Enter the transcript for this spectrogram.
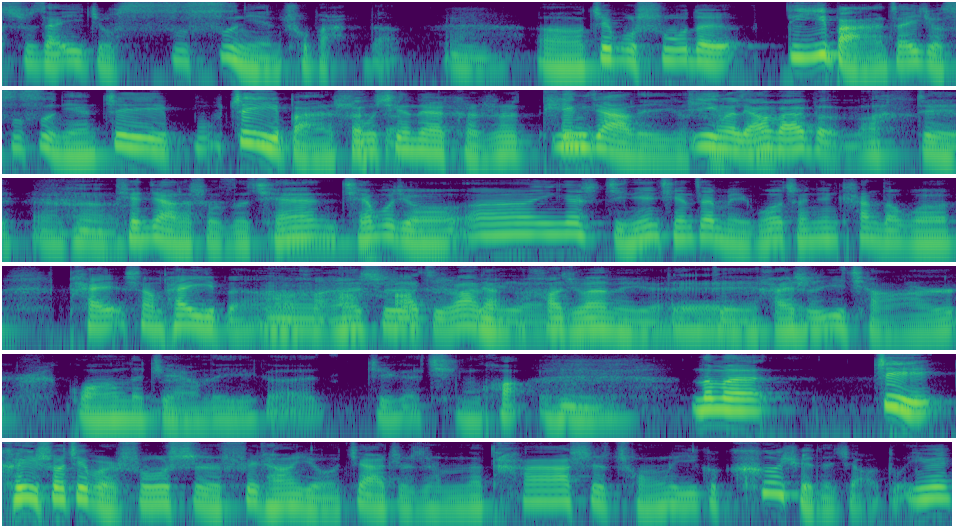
是在一九四四年出版的。嗯，呃，这部书的第一版在一九四四年，这部这一版书现在可是 天价的一个，印了两百本嘛。对，天价的数字。前前不久，呃，应该是几年前，在美国曾经看到过拍上拍一本啊，好像是好几万美元，好几万美元，对，还是一抢而光的这样的一个这个情况。嗯，那么。这可以说这本书是非常有价值，什么呢？它是从了一个科学的角度，因为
